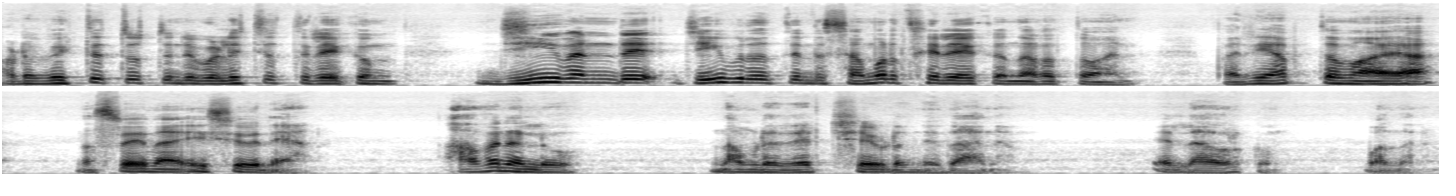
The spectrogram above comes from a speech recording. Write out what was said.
അവരുടെ വ്യക്തിത്വത്തിന്റെ വെളിച്ചത്തിലേക്കും ജീവന്റെ ജീവിതത്തിന്റെ സമൃദ്ധിയിലേക്ക് നടത്തുവാൻ പര്യാപ്തമായ നസ്രേന യേശുവിനെയാണ്. അവനല്ലോ നമ്മുടെ രക്ഷയുടെ നിദാനം. എല്ലാവർക്കും വന്ദനം.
